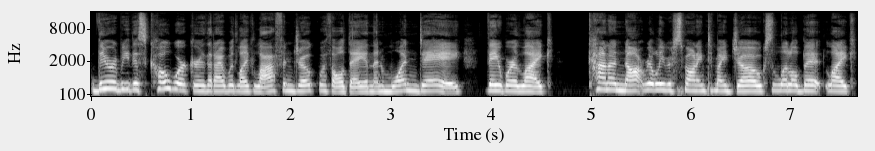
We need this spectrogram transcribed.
there would be this coworker that I would like laugh and joke with all day and then one day they were like kind of not really responding to my jokes, a little bit like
